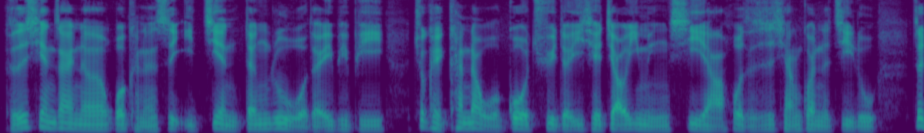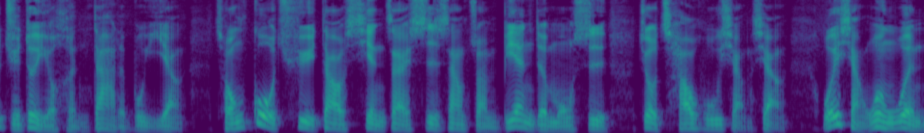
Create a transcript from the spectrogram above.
可是现在呢，我可能是一键登录我的 APP 就可以看到我过去的一些交易明细啊，或者是相关的记录，这绝对有很大的不一样。从过去到现在，事实上转变的模式就超乎想象。我也想问问，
